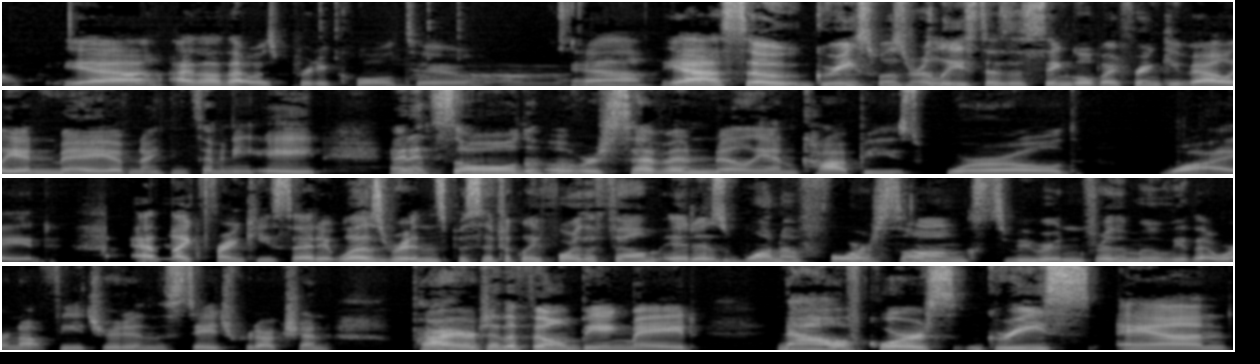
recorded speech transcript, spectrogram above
So cool. Yeah, I thought that was pretty cool too. Yeah. Yeah, yeah. So Grease was released as a single by Frankie Valli in May of 1978, and it sold Mhm. over 7 million copies worldwide. And like Frankie said, it was written specifically for the film. It is one of four songs to be written for the movie that were not featured in the stage production prior to the film being made. Now, of course, Grease and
